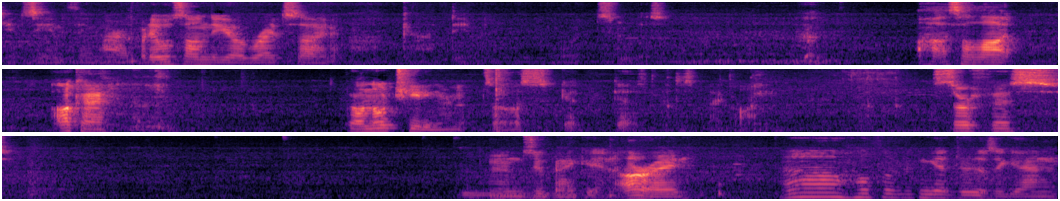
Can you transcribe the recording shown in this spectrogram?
can't see anything. Alright, but it was on the uh, right side. Oh, God damn it. Let's do this. Oh, that's a lot. Okay. Well, no cheating, right? So let's get get put this back on. Surface. And zoom back in. Alright. Uh, hopefully we can get through this again.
